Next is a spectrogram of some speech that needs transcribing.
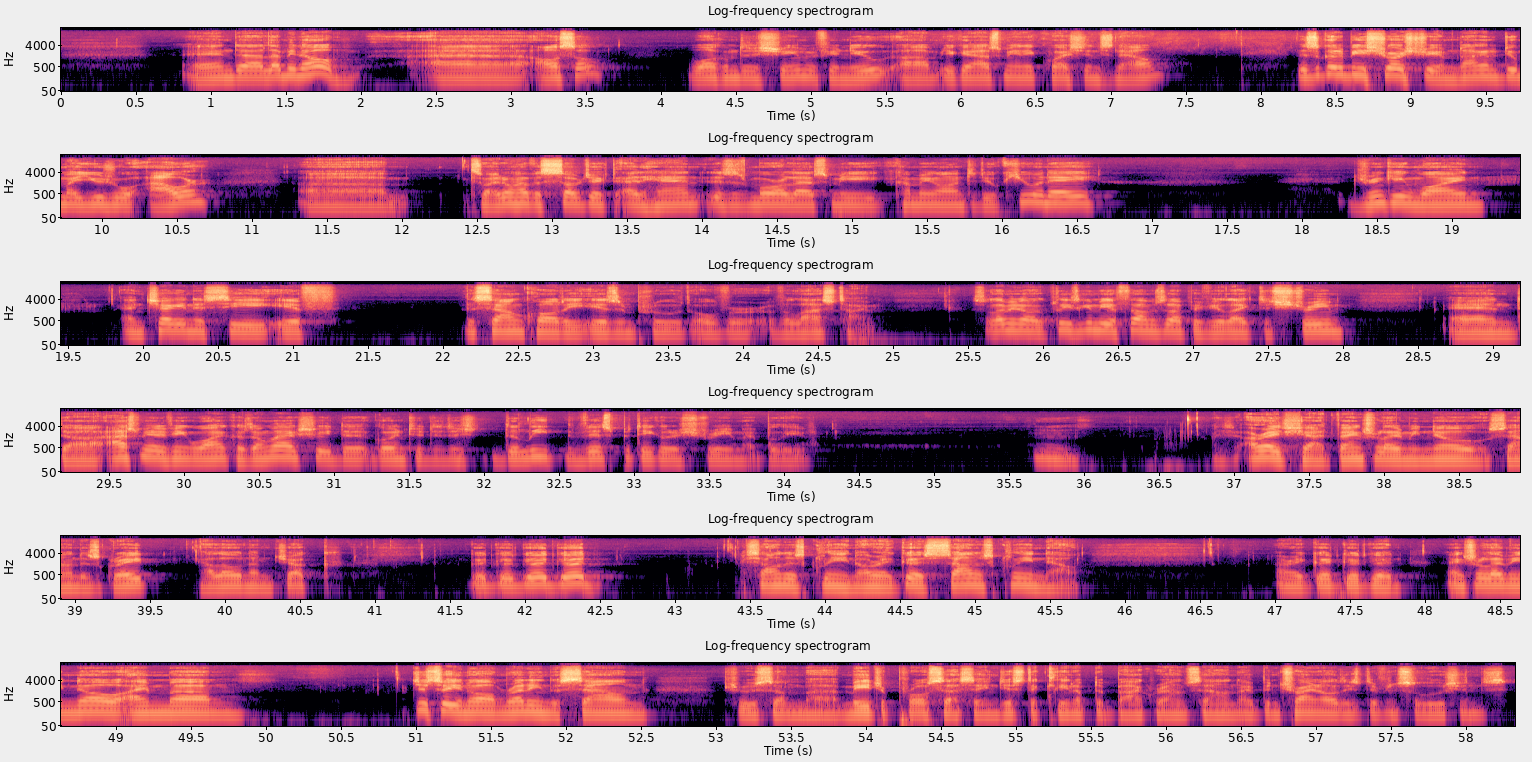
And uh, let me know. Uh, also, welcome to the stream. If you're new, um, you can ask me any questions now. This is going to be a short stream. I'm not going to do my usual hour. Um, so I don't have a subject at hand. This is more or less me coming on to do Q&A, drinking wine, and checking to see if the sound quality is improved over the last time. So let me know. Please give me a thumbs up if you like the stream and uh, ask me anything you want because I'm actually de- going to de- delete this particular stream, I believe. Hmm. All right, chat. Thanks for letting me know. Sound is great. Hello, Chuck. Good, good, good, good. Sound is clean. All right, good. Sound is clean now. All right, good, good, good. Thanks for letting me know. I'm um, just so you know, I'm running the sound through some uh, major processing just to clean up the background sound. I've been trying all these different solutions.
